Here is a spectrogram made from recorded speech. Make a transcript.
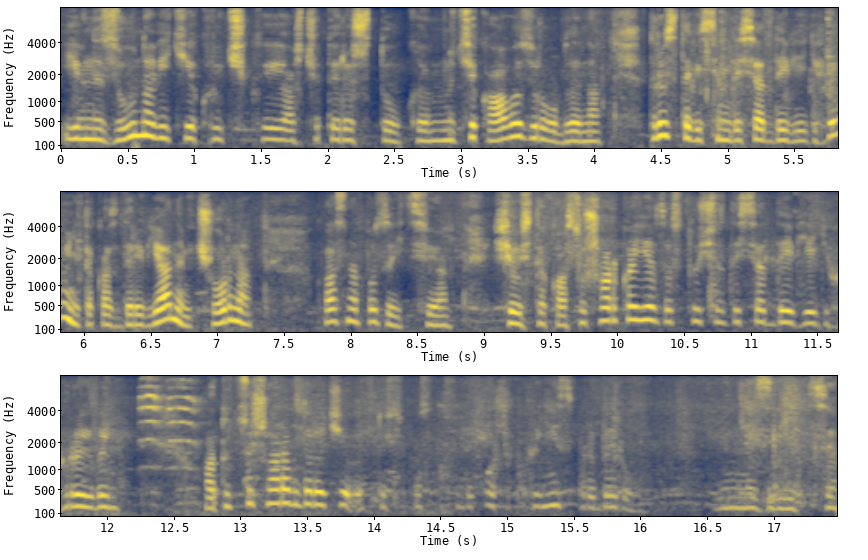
І внизу навіть є крючки, аж 4 штуки. Ну, цікаво зроблена. 389 гривень, така з дерев'яним, чорна. Класна позиція. Ще ось така сушарка є за 169 гривень. А тут сушарок, до речі, хтось просто сюди кошик приніс, приберу. Він не звідси.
